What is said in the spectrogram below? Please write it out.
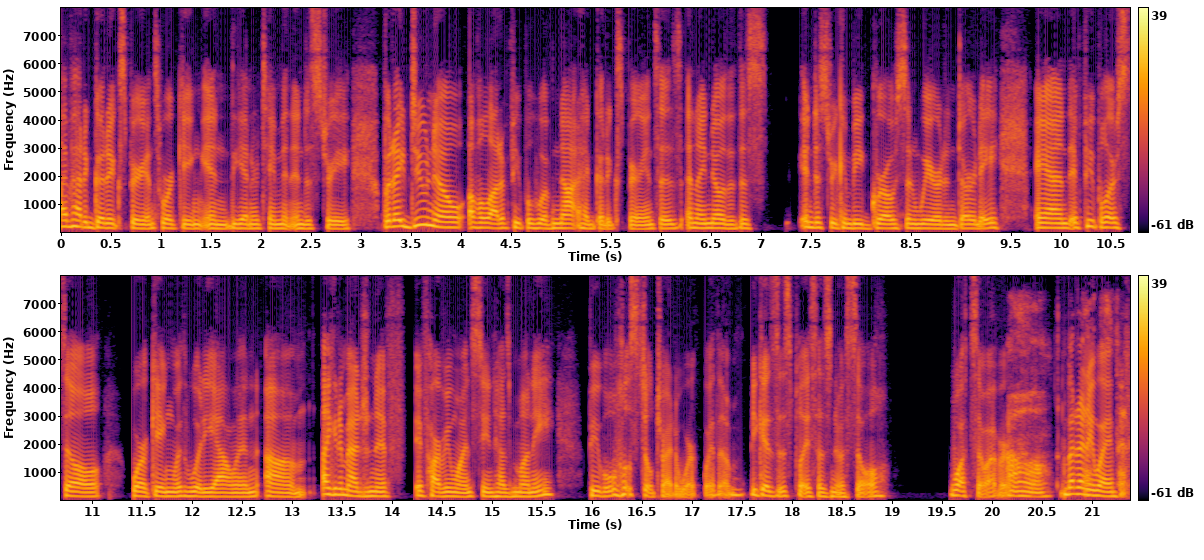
I've had a good experience working in the entertainment industry, but I do know of a lot of people who have not had good experiences, and I know that this industry can be gross and weird and dirty. And if people are still working with Woody Allen, um, I can imagine if if Harvey Weinstein has money, people will still try to work with him because this place has no soul. Whatsoever. Oh, but anyway, that's,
